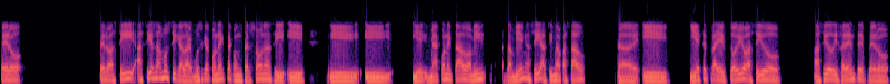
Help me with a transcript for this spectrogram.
pero, pero así, así es la música, la música conecta con personas y, y, y, y, y me ha conectado a mí también así, así me ha pasado. Uh, y, y este trayectorio ha sido, ha sido diferente, pero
